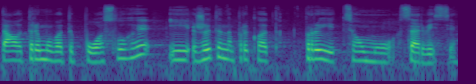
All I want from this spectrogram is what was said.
та отримувати послуги і жити, наприклад, при цьому сервісі?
